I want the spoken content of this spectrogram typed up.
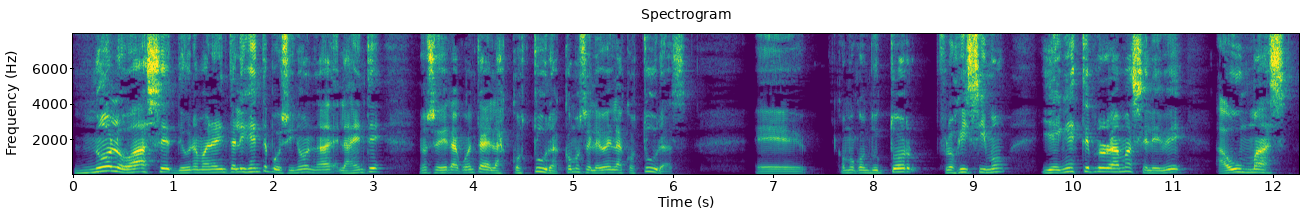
No lo hace de una manera inteligente porque si no la gente no se diera cuenta de las costuras, cómo se le ven las costuras. Eh, como conductor flojísimo y en este programa se le ve aún más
